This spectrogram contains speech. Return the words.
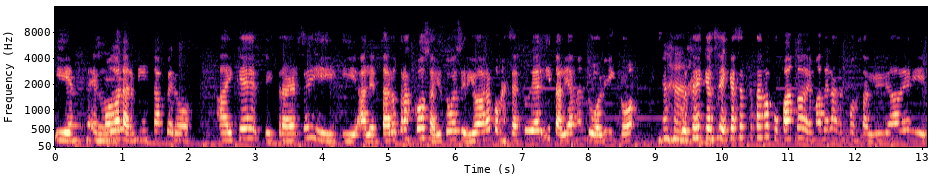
y en, en sí. modo alarmista, pero hay que distraerse y, y, alentar otras cosas. Yo te voy a decir, yo ahora comencé a estudiar italiano en Duolingo Ustedes que, que se están ocupando además de las responsabilidades y,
